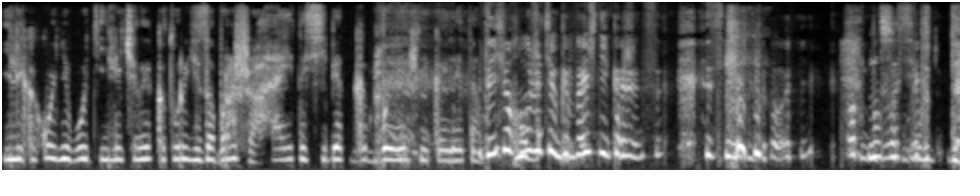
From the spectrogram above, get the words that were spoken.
или какой-нибудь, или человек, который изображает из себя ГБшника, или там... Это еще Ну, хуже, чем ГБшник, кажется. Ну, в смысле, да.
